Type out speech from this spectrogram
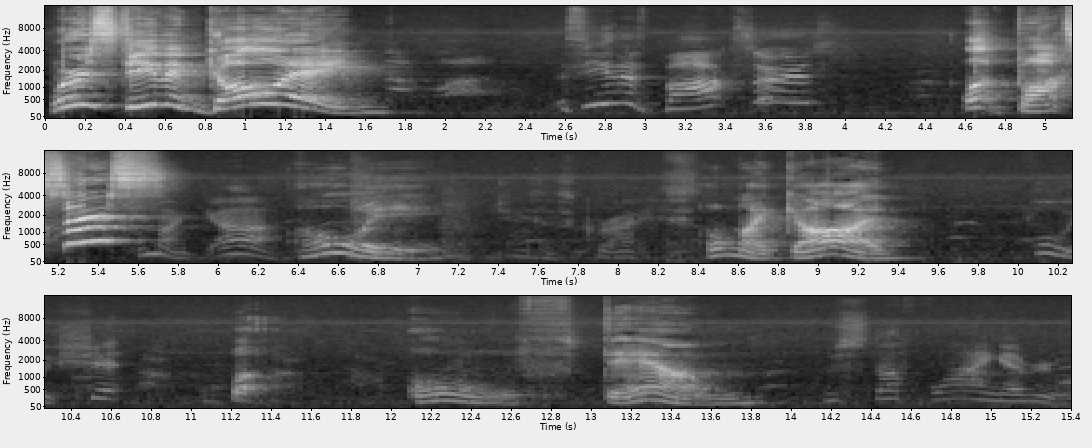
Where's Steven going? Is he in his boxers? What boxers? Oh my god. Holy! Jesus Christ. Oh my god! Holy shit. What? Oh, damn! There's stuff flying everywhere.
